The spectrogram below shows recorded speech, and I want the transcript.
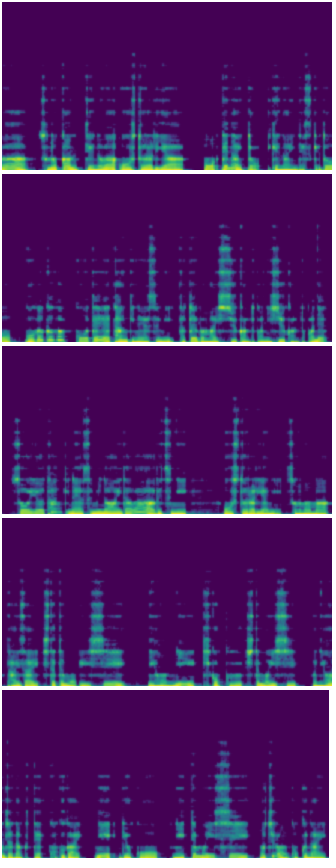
は、その間っていうのはオーストラリアを出ないといけないんですけど、語学学校で短期の休み、例えばまあ1週間とか2週間とかね、そういう短期の休みの間は別にオーストラリアにそのまま滞在しててもいいし、日本に帰国してもいいし、まあ、日本じゃなくて国外に旅行に行ってもいいし、もちろん国内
